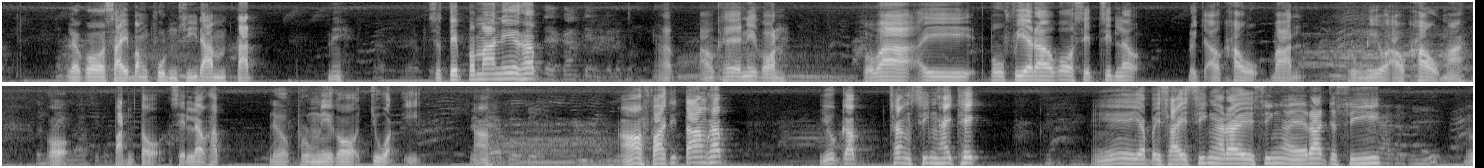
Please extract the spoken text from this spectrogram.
ำแล้วก็ใส่บางฝุ่นสีดำตัดนี่สเต็ปประมาณนี้ครับแต่การแต่งแต่ละคน ครับ เอาแค่นี้ก่อน เพราะว่าไอ้โปรเฟียเราก็เสร็จสิ้นแล้วเดี๋ยวจะเอาเข้าบ้านพรุ่งนี้ก็เอาเข้ามา ก็ปั่นต่อเสร็จแล้วครับ เดี๋ยวพรุ่งนี้ก็จวดอีกอะอ๋อฝากติดตามครับ อยู่กับช่างซิงไฮเทคนี่อย่าไปใส่ซิงอะไรซิงไอราชสีเอ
